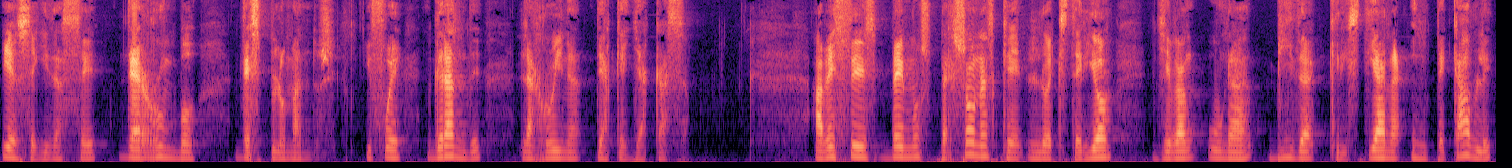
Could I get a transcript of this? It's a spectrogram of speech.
y enseguida se derrumbó desplomándose, y fue grande la ruina de aquella casa. A veces vemos personas que en lo exterior llevan una vida cristiana impecable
